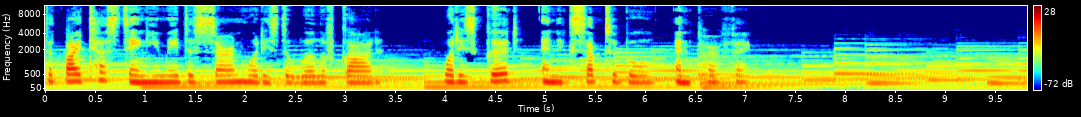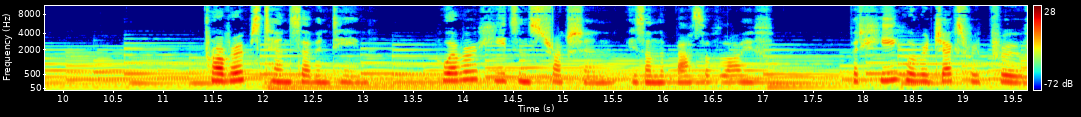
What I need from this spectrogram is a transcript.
that by testing you may discern what is the will of God, what is good and acceptable and perfect. Proverbs 10:17 Whoever heeds instruction is on the path of life, but he who rejects reproof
